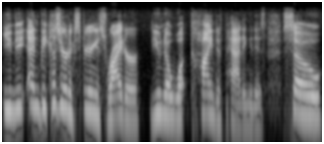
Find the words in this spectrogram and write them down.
you need and because you're an experienced rider you know what kind of padding it is so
